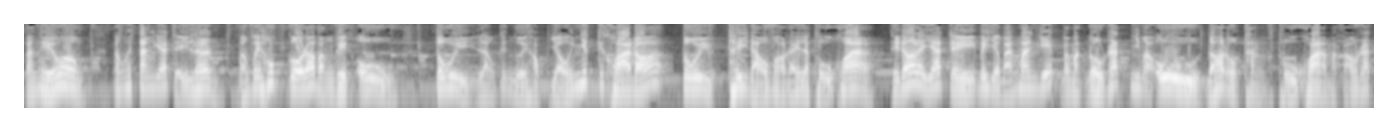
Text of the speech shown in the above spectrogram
Bạn hiểu không? Bạn phải tăng giá trị lên, bạn phải hút cô đó bằng việc u tôi là một cái người học giỏi nhất cái khoa đó. Tôi thi đậu vào đây là thủ khoa. Thì đó là giá trị. Bây giờ bạn mang dép, bạn mặc đồ rách nhưng mà, u, đó là một thằng thủ khoa mặc áo rách.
